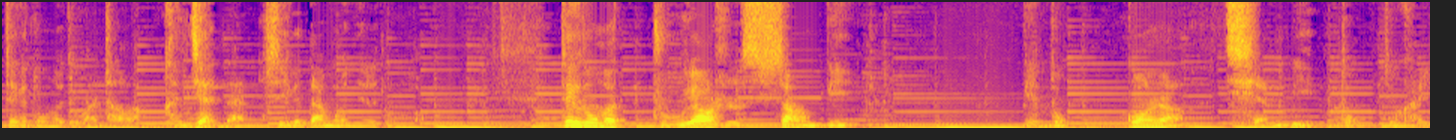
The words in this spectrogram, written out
这个动作就完成了，很简单，是一个单关节的动作。这个动作主要是上臂别动，光让前臂动就可以。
